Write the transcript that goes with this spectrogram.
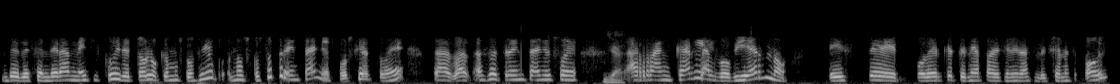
de defender a México y de todo lo que hemos conseguido? Nos costó 30 años, por cierto, ¿eh? O sea, hace 30 años fue arrancarle al gobierno este poder que tenía para definir las elecciones. Hoy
